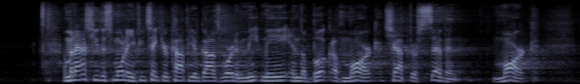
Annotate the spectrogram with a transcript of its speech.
I'm going to ask you this morning if you take your copy of God's Word and meet me in the book of Mark, chapter 7. Mark,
